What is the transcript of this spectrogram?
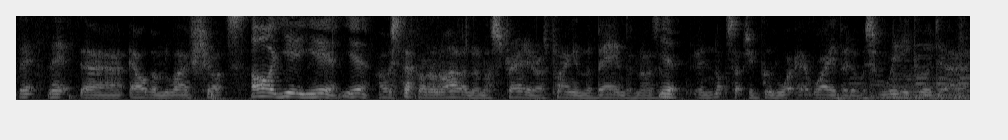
that that uh, album Live Shots Oh yeah, yeah, yeah. I was stuck on an island in Australia. I was playing in the band, and I was Yeah. in not such a good way, but it was really good. Uh,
